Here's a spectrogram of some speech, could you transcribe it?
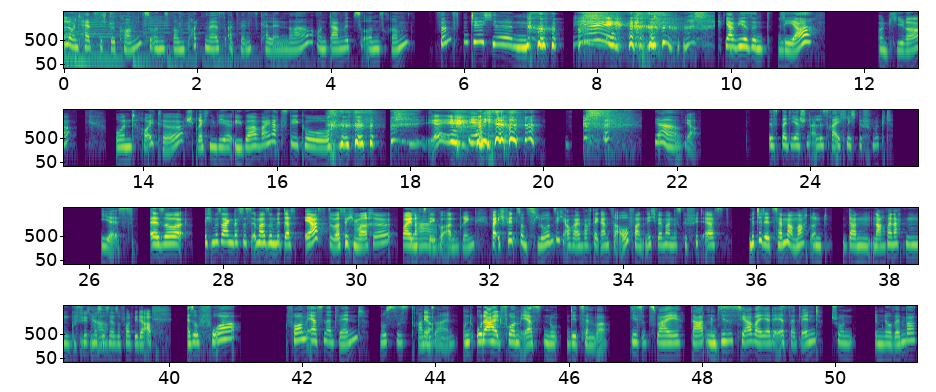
Hallo und herzlich willkommen zu unserem Podmess Adventskalender und damit zu unserem fünften Türchen. Yay! ja, wir sind Lea und Kira und heute sprechen wir über Weihnachtsdeko. Yay! Yay. ja. Ja. Ist bei dir schon alles reichlich geschmückt? Yes. Also ich muss sagen, das ist immer so mit das Erste, was ich mache, Weihnachtsdeko ja. anbringen. Weil ich finde, sonst lohnt sich auch einfach der ganze Aufwand nicht, wenn man das gefühlt erst Mitte Dezember macht und dann nach Weihnachten gefühlt ja. muss es ja sofort wieder ab. Also vor, vor dem ersten Advent muss es dran ja. sein. Und, oder halt vor dem ersten Dezember. Diese zwei Daten. Und dieses Jahr war ja der erste Advent schon im November.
